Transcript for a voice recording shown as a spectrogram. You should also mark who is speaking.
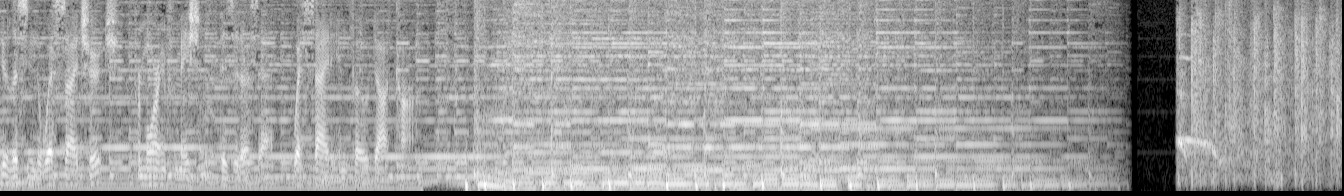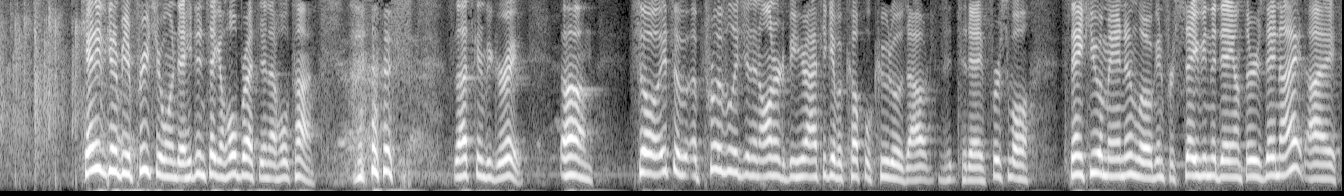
Speaker 1: You're listening to Westside Church. For more information, visit us at westsideinfo.com.
Speaker 2: Kenny's going to be a preacher one day. He didn't take a whole breath during that whole time. so that's going to be great. Um, so it's a, a, privilege and an honor to be here. I have to give a couple kudos out today. First of all, thank you, Amanda and Logan, for saving the day on Thursday night. I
